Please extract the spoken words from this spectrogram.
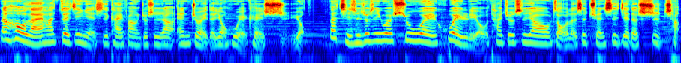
那后来它最近也是开放，就是让 Android 的用户也可以使用。那其实就是因为数位汇流，它就是要走的是全世界的市场。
